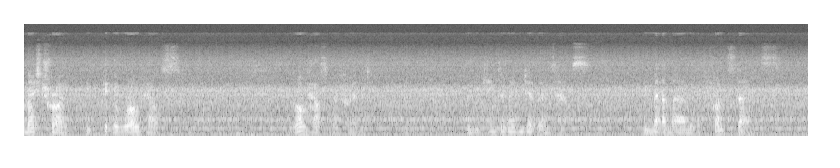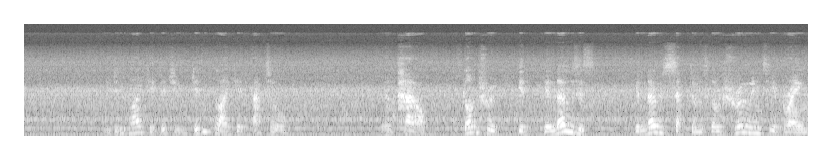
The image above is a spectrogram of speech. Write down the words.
Nice try. You picked the wrong house. The Wrong house, my friend when you came to Raven Jetbyrne's house. you met a man with a front stance. You didn't like it, did? You didn't like it at all. And then pow, it's gone through your your nose is your nose septum's gone through into your brain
